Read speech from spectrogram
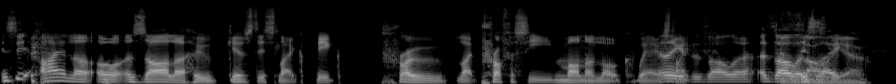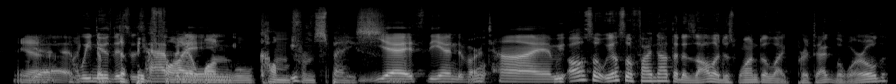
Is it Ayla or Azala who gives this like big pro like prophecy monologue where I it's think like, it's Azala. Azala's Azala, like, yeah. Yeah, yeah, like we the, knew this the was big fire one will come It's- from space. yeah, it's the end of our Well, time. We also we also find out that Azala just wanted to like protect the world.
